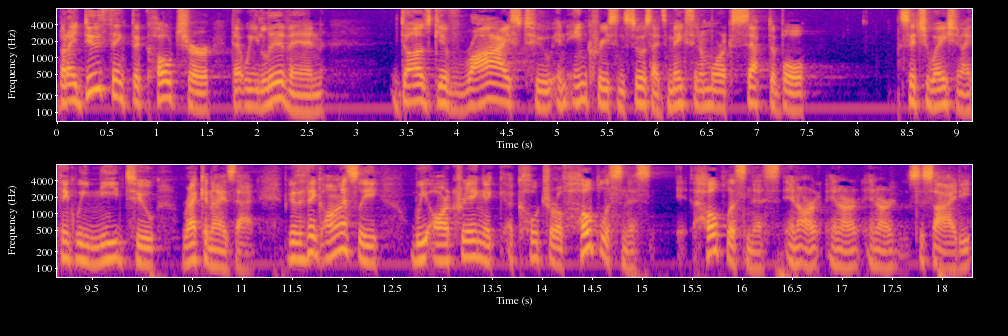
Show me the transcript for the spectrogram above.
But i do think the culture that we live in does give rise to an increase in suicides makes it a more acceptable situation. I think we need to recognize that. Because i think honestly we are creating a, a culture of hopelessness hopelessness in our in our in our society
